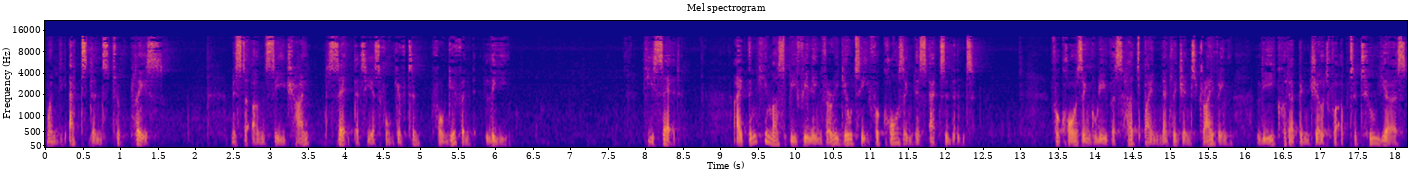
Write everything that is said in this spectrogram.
when the accident took place. Mr. Ng Si Chai said that he has forgiven, forgiven Lee. He said, I think he must be feeling very guilty for causing this accident. For causing grievous hurt by negligent driving, Lee could have been jailed for up to two years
